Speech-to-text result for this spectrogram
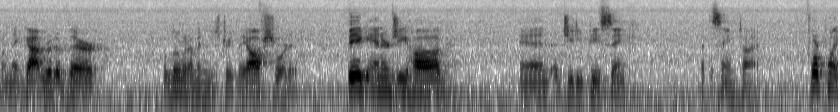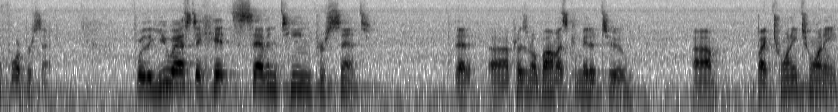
when they got rid of their aluminum industry. They offshored it. Big energy hog and a GDP sink at the same time. 4.4% for the U.S. to hit 17% that uh, President Obama is committed to um, by 2020,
